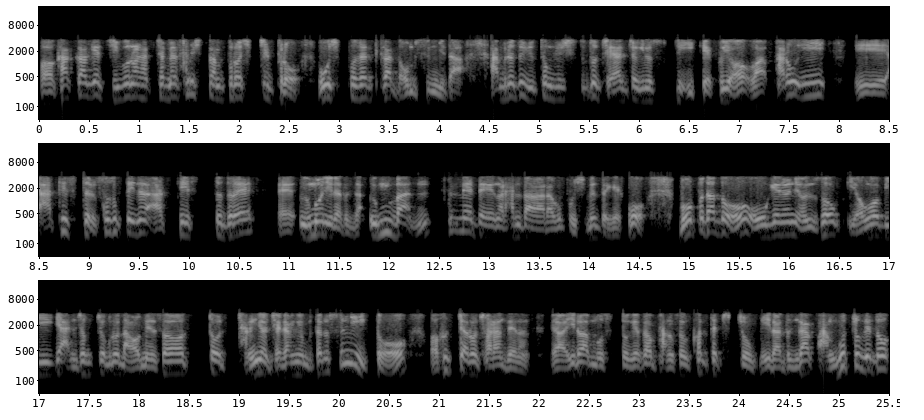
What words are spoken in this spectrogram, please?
어, 각각의 지분을 합치면 33%, 17%, 50%가 넘습니다. 아무래도 유통 주식도 제한적일 수도 있겠고요. 바로 이, 이 아티스트들, 소속돼 있는 아티스트들의 음원이라든가 음반 판매 대행을 한다라고 보시면 되겠고 무엇보다도 5개년 연속 영업이익이 안정적으로 나오면서 또 작년 재작년부터는 순이익도 어, 흑자로 전환되는 이러한 모습 속에서 방송 컨텐츠 쪽이라든가 광고 쪽에도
